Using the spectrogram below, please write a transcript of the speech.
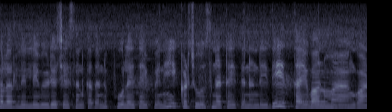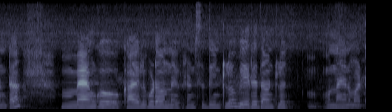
కలర్ లిల్లీ వీడియో చేశాను కదండి. పూలు అయితే అయిపోయినాయి. ఇక్కడ చూసినట్టయితేనండి ఇది తైవాన్ మ్యాంగో అంట. మ్యాంగో కాయలు కూడా ఉన్నాయి ఫ్రెండ్స్. దీంట్లో వేరే దాంట్లో ఉన్నాయన్నమాట.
